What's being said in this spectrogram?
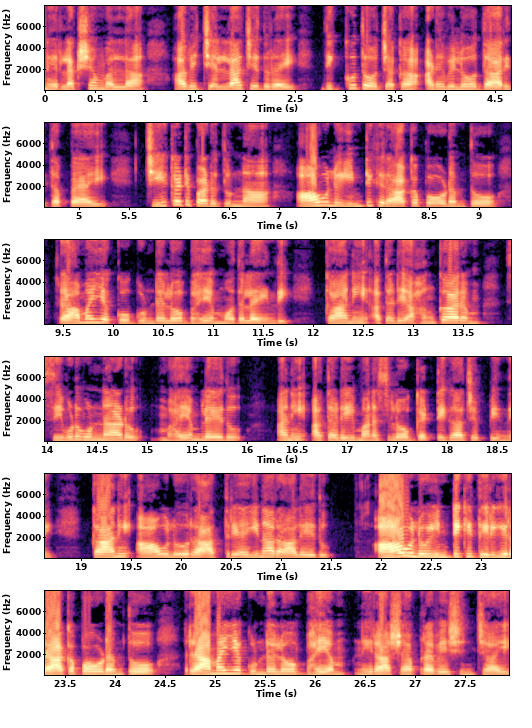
నిర్లక్ష్యం వల్ల అవి చెల్లా చెదురై దిక్కుతోచక అడవిలో దారి తప్పాయి. చీకటి పడుతున్నా ఆవులు ఇంటికి రాకపోవడంతో రామయ్యకు గుండెలో భయం మొదలైంది. కానీ అతడి అహంకారం శివుడు ఉన్నాడు భయం లేదు అని అతడి మనసులో గట్టిగా చెప్పింది. కానీ ఆవులు రాత్రి అయినా రాలేదు. ఆవులు ఇంటికి తిరిగి రాకపోవడంతో రామయ్య గుండెలో భయం నిరాశ ప్రవేశించాయి.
